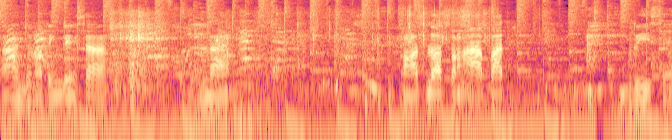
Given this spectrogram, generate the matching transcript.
Ah, dumating din isa. Yan na. Pangatlo at pang-apat. Grisel.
